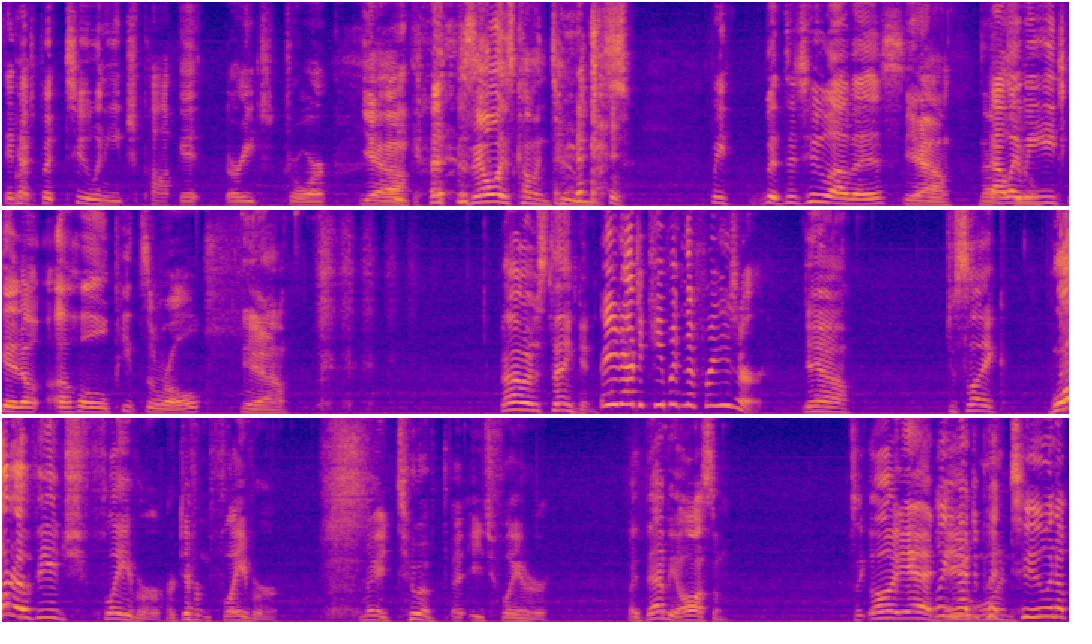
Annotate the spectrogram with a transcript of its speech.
They'd have to put two in each pocket or each drawer. Yeah. Because they always come in twos. we, but the two of us, yeah. that, way we each get a, a whole pizza roll. Yeah. But I was thinking. Or you'd have to keep it in the freezer. Yeah. Just like one of each flavor or different flavor. Maybe two of uh, each flavor. Like that'd be awesome. It's like, oh yeah, Well, you had to one. put two in a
